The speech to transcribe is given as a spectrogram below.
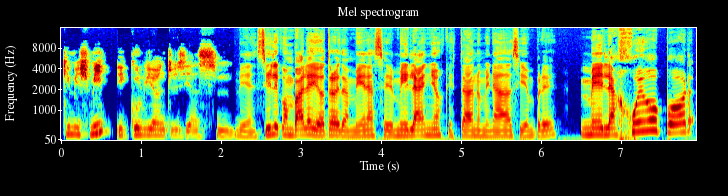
Kimmy Schmidt y Curb Your Enthusiasm. Bien, Silicon Valley y otra que también hace mil años que está nominada siempre. Me la juego por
